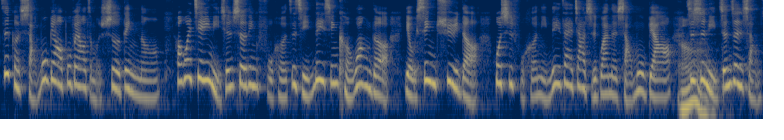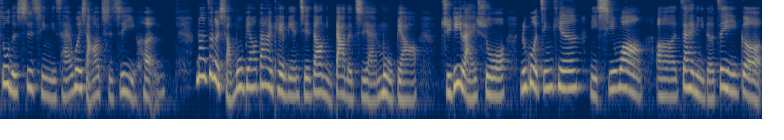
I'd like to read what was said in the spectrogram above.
这个小目标的部分要怎么设定呢？他会建议你先设定符合自己内心渴望的、有兴趣的，或是符合你内在价值观的小目标。哦，这是你真正想做的事情，你才会想要持之以恒。那这个小目标当然可以连接到你大的职涯目标。举例来说，如果今天你希望呃，在你的这一个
